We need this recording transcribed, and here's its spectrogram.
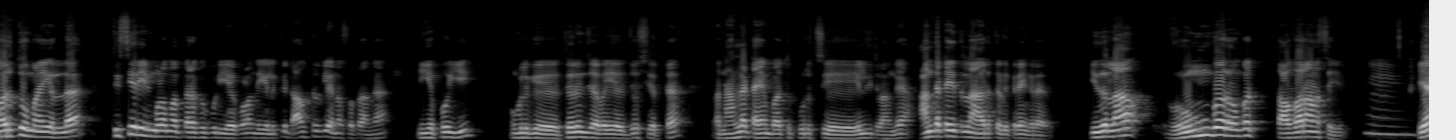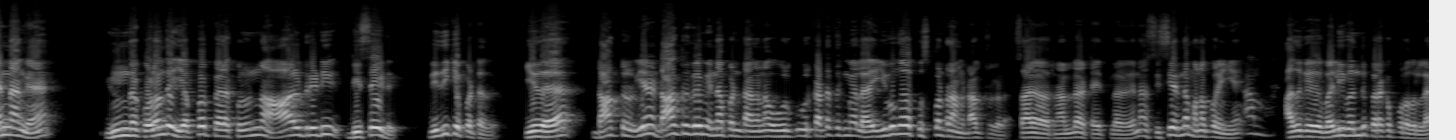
மருத்துவமனைகள்ல சிசேரியன் மூலமா பிறக்கக்கூடிய குழந்தைகளுக்கு டாக்டர்கள் என்ன சொல்றாங்க? நீங்க போய் உங்களுக்கு தெரிஞ்ச வய ஜோசியர்கிட்ட நல்ல டைம் பார்த்து குறிச்சு எழுதிட்டு வாங்க. அந்த டயத்துல நான் அறுத்து எடுக்கிறேங்கிறாரு. இதெல்லாம் ரொம்ப ரொம்ப தவறான செயல். ஏன்னாங்க இந்த குழந்தை எப்ப பிறக்கணும்னு ஆல்ரெடி டிசைடு விதிக்கப்பட்டது. இத டாக்டர் ஏன்னா டாக்டர்களும் என்ன பண்ணிட்டாங்கன்னா ஒரு ஒரு கட்டத்துக்கு மேல இவங்க புஷ் பண்றாங்க டாக்டர்களை சார் நல்ல டயத்துல ஏன்னா சிசியர் தான் பண்ண போறீங்க. அதுக்கு வலி வந்து பிறக்க போறது இல்ல.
